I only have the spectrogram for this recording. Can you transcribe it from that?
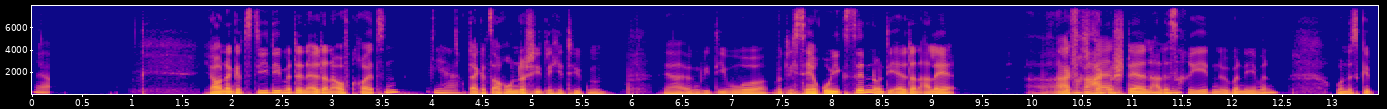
Ja. Ja, und dann gibt es die, die mit den Eltern aufkreuzen. Ja. Da gibt es auch unterschiedliche Typen. Ja, irgendwie die, wo wirklich sehr ruhig sind und die Eltern alle, äh, alle Fragen Fragen stellen. stellen, Mhm. alles reden, übernehmen. Und es gibt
